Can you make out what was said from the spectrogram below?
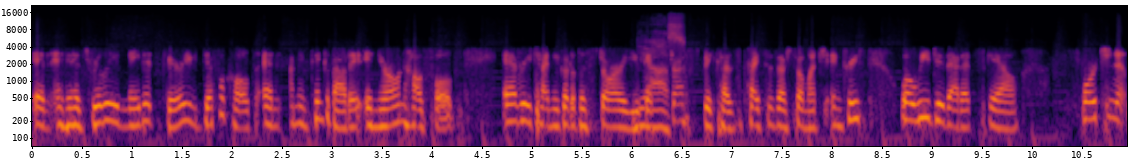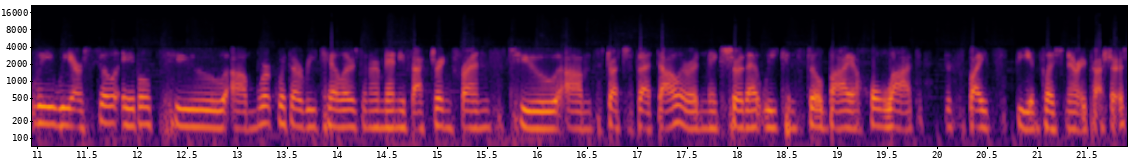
and it has really made it very difficult. And I mean, think about it in your own households every time you go to the store, you yes. get stressed because prices are so much increased. Well, we do that at scale fortunately, we are still able to um, work with our retailers and our manufacturing friends to um, stretch that dollar and make sure that we can still buy a whole lot despite the inflationary pressures.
